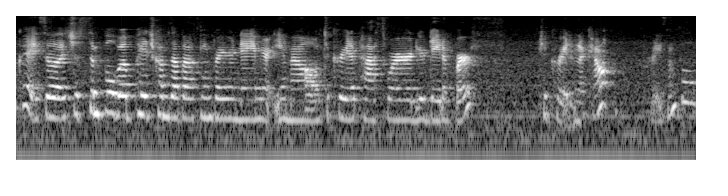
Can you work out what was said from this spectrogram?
Okay, so it's just simple web page comes up asking for your name, your email, to create a password, your date of birth, to create an account. Pretty simple.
